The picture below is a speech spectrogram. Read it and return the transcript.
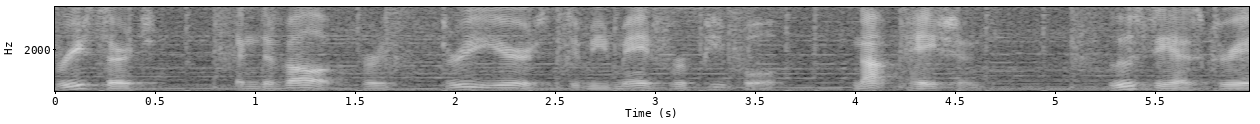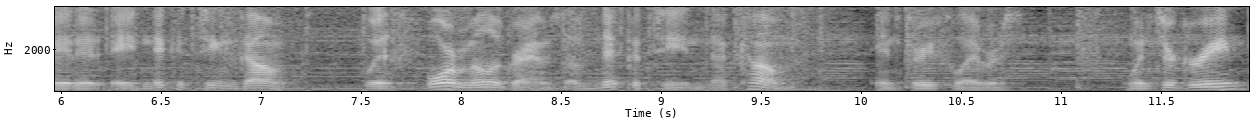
Research and developed for three years to be made for people, not patients. Lucy has created a nicotine gum with 4 milligrams of nicotine that come in three flavors wintergreen,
